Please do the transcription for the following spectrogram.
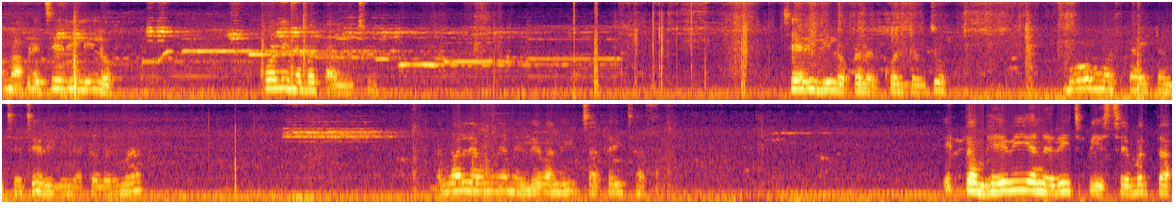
એમાં આપણે ચેરી લીલો ખોલીને બતાવું છું. ચેરી લીલો કલર ખોલી દઉં, જો. બહુ મસ્ત આઈટમ છે ચેરી લીલા કલરમાં ન હું એને લેવાની ઈચ્છા થઈ જશે. એકદમ હેવી અને રીચ પીસ છે. બધા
